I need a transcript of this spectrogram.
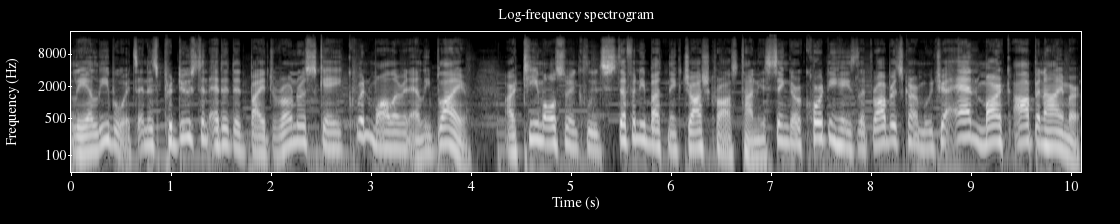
Liel Leibovitz, and is produced and edited by Daron Ruskay, Quinn Waller, and Ellie Blyer. Our team also includes Stephanie Butnick, Josh Cross, Tanya Singer, Courtney Hazlett, Robert Scaramuccia, and Mark Oppenheimer.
